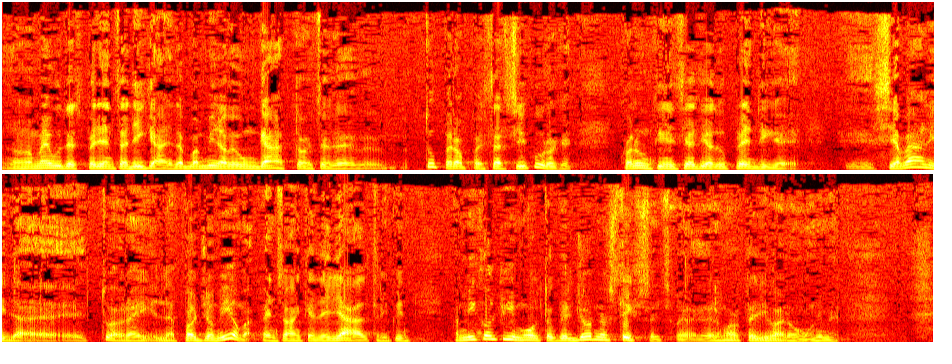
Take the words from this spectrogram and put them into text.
non ho mai avuto esperienza di cani, da bambino avevo un gatto, eccetera. tu però puoi stare sicuro che qualunque iniziativa tu prendi che eh, sia valida, eh, tu avrai l'appoggio mio, ma penso anche degli altri. Quindi, mi colpì molto quel giorno stesso, insomma, la morte di Vanoni.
